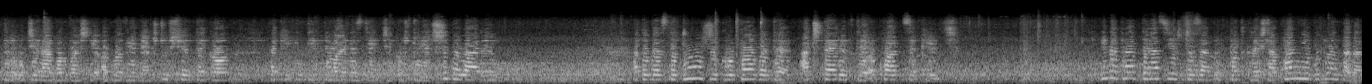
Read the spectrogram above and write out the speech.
który udziela Wam właśnie odnowienia Chrztu Świętego. Takie indywidualne zdjęcie kosztuje 3 dolary. Natomiast to duże, grupowe, te A4 w tej okładce 5. I naprawdę raz jeszcze podkreślam, Pan nie wygląda na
